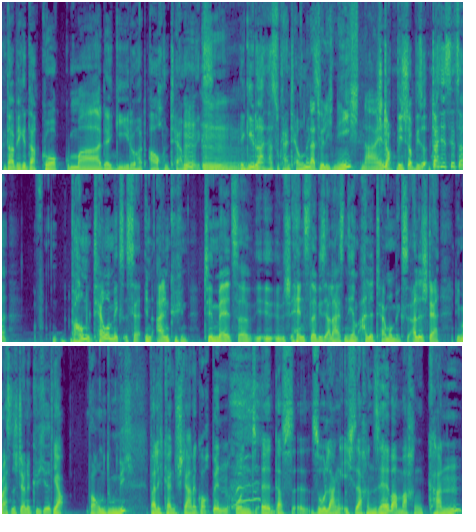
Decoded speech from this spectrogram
Und da habe ich gedacht, guck mal, der Guido hat auch einen Thermomix. Der Guido hat, hast du keinen Thermomix? Natürlich nicht, nein. Stopp, wie, stopp, wieso? Das ist jetzt, ein- warum Thermomix ist ja in allen Küchen. Tim Melzer, äh, äh, Hensler, wie sie alle heißen, die haben alle Thermomixe. Alle Sterne, die meisten Sterneküche. Ja. Warum du nicht? weil ich kein Sternekoch bin und äh, das, äh, solange ich Sachen selber machen kann,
